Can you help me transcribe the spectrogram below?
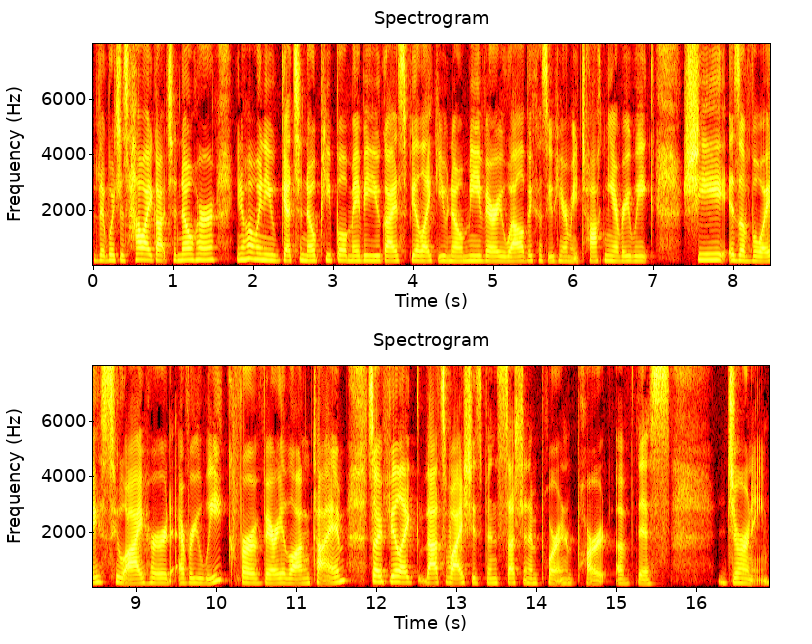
that which is how I got to know her. You know how when you get to know people, maybe you guys feel like you know me very well because you hear me talking every week. She is a voice who I heard every week for a very long time. So I feel like that's why she's been such an important part of this journey.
